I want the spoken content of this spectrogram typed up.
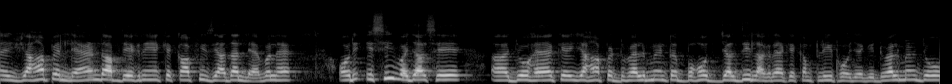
यहाँ पे लैंड आप देख रहे हैं कि काफ़ी ज़्यादा लेवल है और इसी वजह से जो है कि यहाँ पे डेवलपमेंट बहुत जल्दी लग रहा है कि कंप्लीट हो जाएगी। डेवलपमेंट जो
